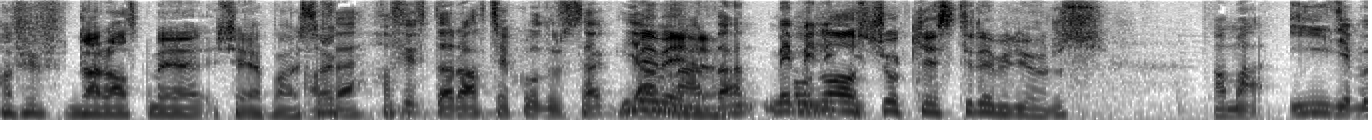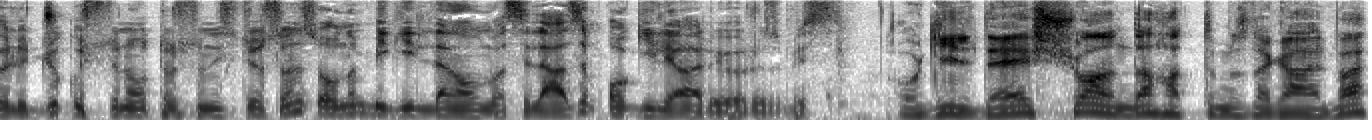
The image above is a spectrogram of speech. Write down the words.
hafif daraltmaya şey yaparsak. Hafif, hafif daraltacak olursak Memeli. yanlardan memeli Onu az çok kestirebiliyoruz. Ama iyice böyle cuk üstüne otursun istiyorsanız onun bir gilden olması lazım. O gili arıyoruz biz. O gil de şu anda hattımızda galiba.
